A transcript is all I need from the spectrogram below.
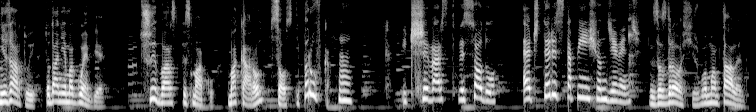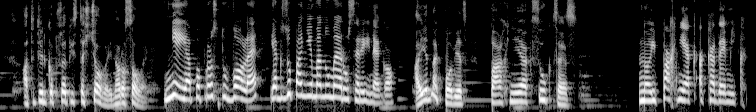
Nie żartuj, to danie ma głębie. Trzy warstwy smaku: makaron, sos i parówka. Hm. I trzy warstwy sodu. E E459. Zazdrościsz, bo mam talent, a ty tylko przepis teściowej na rosołek. Nie, ja po prostu wolę, jak zupa nie ma numeru seryjnego. A jednak powiedz, pachnie jak sukces. No i pachnie jak akademik.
